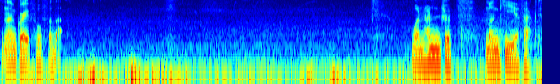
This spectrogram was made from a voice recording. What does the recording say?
And I'm grateful for that. One hundredth monkey effect.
